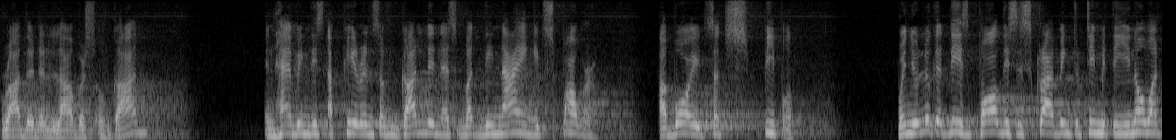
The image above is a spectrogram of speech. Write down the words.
rather than lovers of God, and having this appearance of godliness but denying its power. Avoid such people. When you look at this, Paul is describing to Timothy, you know what?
